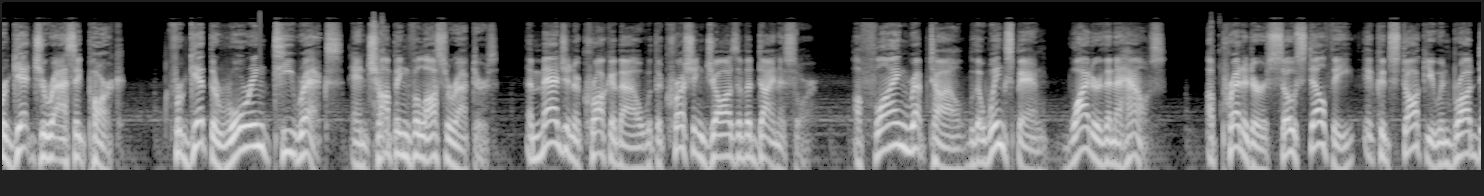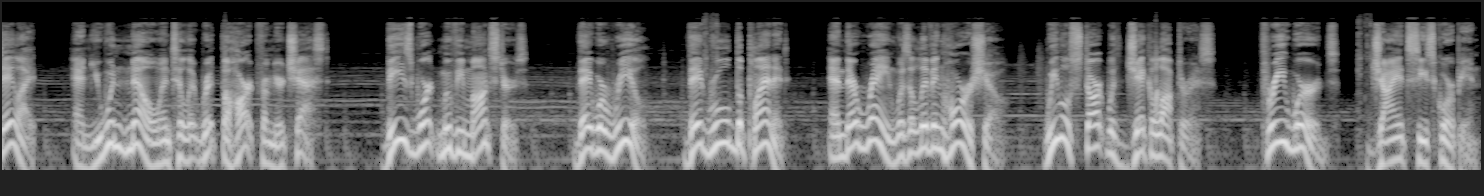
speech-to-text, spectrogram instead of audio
Forget Jurassic Park. Forget the roaring T-Rex and chomping velociraptors. Imagine a crocodile with the crushing jaws of a dinosaur. A flying reptile with a wingspan wider than a house. A predator so stealthy it could stalk you in broad daylight, and you wouldn't know until it ripped the heart from your chest. These weren't movie monsters. They were real. They ruled the planet, and their reign was a living horror show. We will start with Jaekelopterus. Three words giant sea scorpion.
